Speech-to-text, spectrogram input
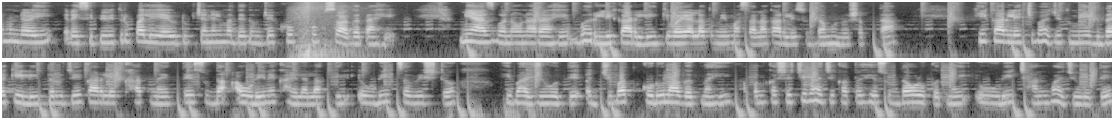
मंडळी रेसिपी विथ रुपाली या यूट्यूब चॅनलमध्ये तुमचे खूप खूप स्वागत आहे. मी आज बनवणार आहे भरली कारली किंवा याला तुम्ही मसाला कारली सुद्धा म्हणू शकता. ही कारल्याची भाजी तुम्ही एकदा केली तर जे कारले खात नाहीत ते सुद्धा आवडीने खायला लागतील. एवढी चविष्ट ही भाजी होते. अजिबात कडू लागत नाही. आपण कशाची भाजी खातो हे सुद्धा ओळखत नाही. एवढी छान भाजी होते.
